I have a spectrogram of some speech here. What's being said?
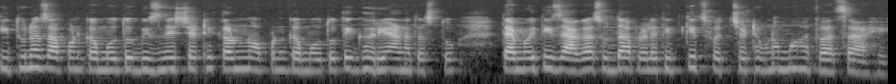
तिथूनच आपण कमवतो बिझनेसच्या ठिकाणून आपण कमवतो ते घरी आणत असतो. त्यामुळे ती जागासुद्धा आपल्याला तितकीच स्वच्छ ठेवणं महत्त्वाचं आहे.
